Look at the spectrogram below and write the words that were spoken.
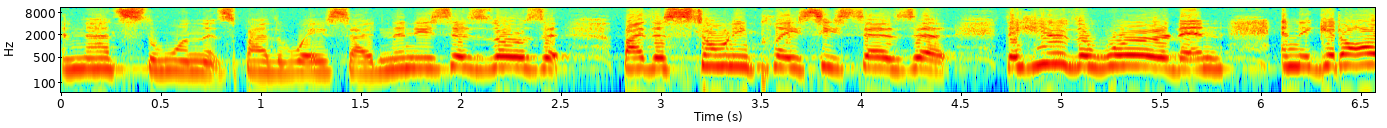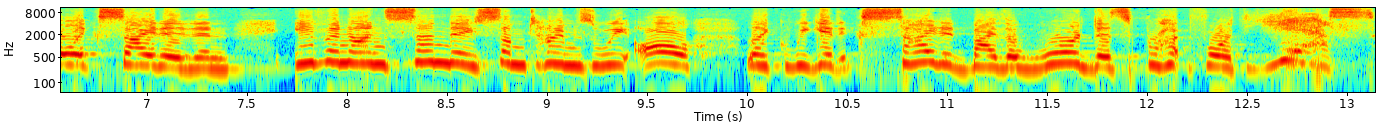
And that's the one that's by the wayside. And then he says those that by the stony place, he says that they hear the word and, and they get all excited. And even on Sunday, sometimes we all, like we get excited by the word that's brought forth. Yes,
